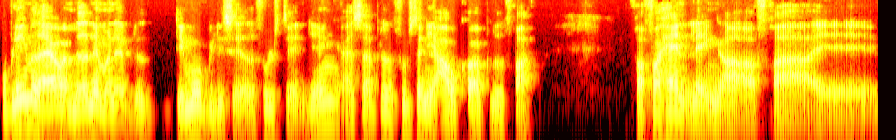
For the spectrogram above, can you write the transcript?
Problemet er jo, at medlemmerne er blevet demobiliseret fuldstændig, ikke? altså er blevet fuldstændig afkoblet fra, fra forhandlinger og fra, øh,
